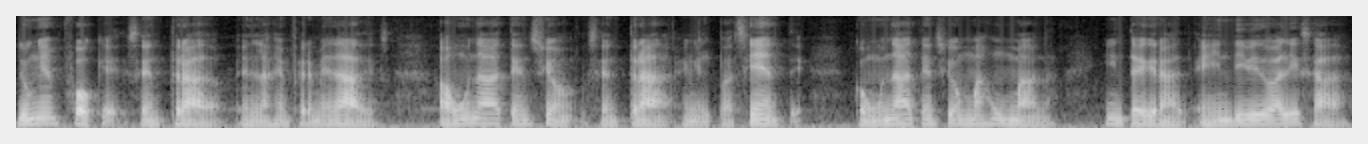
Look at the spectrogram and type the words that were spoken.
de un enfoque centrado en las enfermedades a una atención centrada en el paciente con una atención más humana, integral e individualizada,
